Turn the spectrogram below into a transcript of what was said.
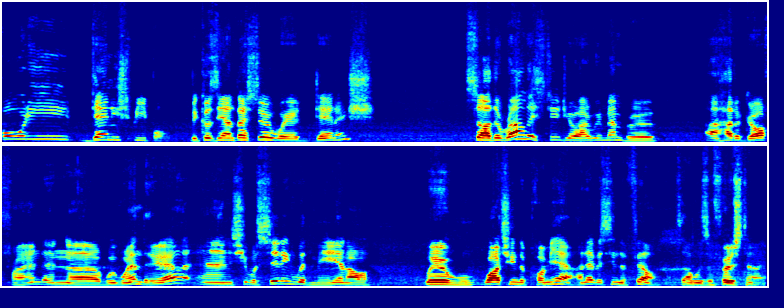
40 Danish people because the investors were Danish. So at the Raleigh studio, I remember I had a girlfriend and uh, we went there and she was sitting with me and I, we were watching the premiere. I never seen the film. So that was the first time.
